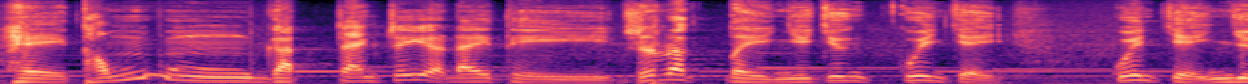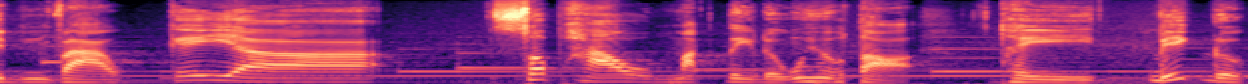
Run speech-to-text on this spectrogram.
Hệ thống gạch trang trí ở đây thì rất là tiền như chứ quý anh chị. Quý anh chị nhìn vào cái uh, shop house mặt tiền đường hiệu tọ thì biết được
